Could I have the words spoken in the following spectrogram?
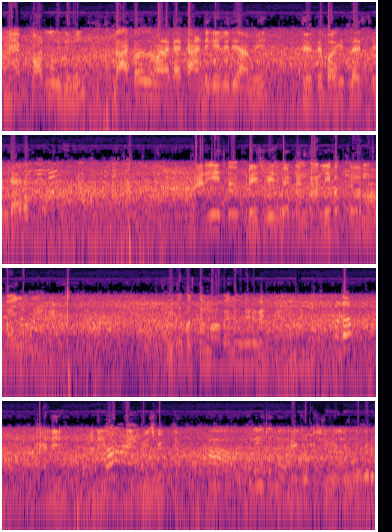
स्नॅप काढलं दाखव तुम्हाला काय कांडी गेली ती आम्ही. ते बघितलं असतील. काय रे अरे इथं फ्रीज बीज भेटन. खाली फक्त मोबाईल वगैरे भेटत इथं फक्त मोबाईल वगैरे भेटतं खाली. आणि इथं फ्रीज बीज भेटतं हां फ्रीज वॉशिंग मशीन वगैरे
